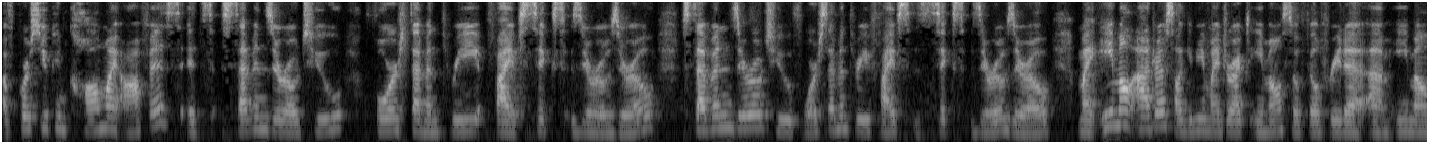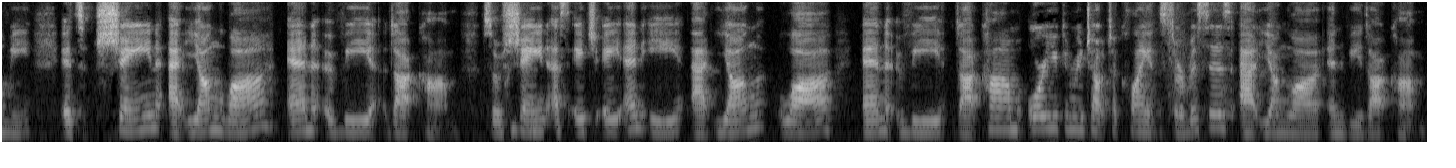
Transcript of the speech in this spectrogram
Of course, you can call my office. It's 702 473 5600. 702 473 5600. My email address, I'll give you my direct email, so feel free to um, email me. It's Shane at younglawnv.com. So Shane, S H A N E, at younglaw younglawnv.com, or you can reach out to client services at younglawnv.com.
